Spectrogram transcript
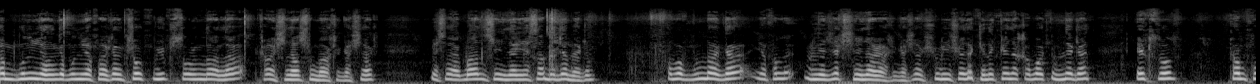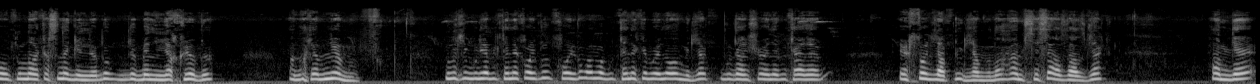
Tabii bunun yanında bunu yaparken çok büyük sorunlarla karşılaştım arkadaşlar. Mesela bazı şeyleri hesap edemedim. Ama bunlar da yapılabilecek şeyler arkadaşlar. Şurayı şöyle kenekeyle kapattım. Neden? Egzoz tam koltuğun arkasına geliyordu. Bu beni yakıyordu. Anlatabiliyor muyum? Bunun için buraya bir teneke koydum, koydum ama bu teneke böyle olmayacak. Buradan şöyle bir tane egzoz yaptıracağım buna. Hem sesi azalacak hem de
